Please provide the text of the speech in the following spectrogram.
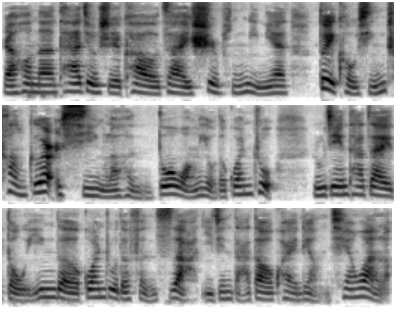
然后呢，她就是靠在视频里面对口型唱歌吸引了很多网友的关注。如今她在抖音的关注的粉丝啊，已经达到快两千万了。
